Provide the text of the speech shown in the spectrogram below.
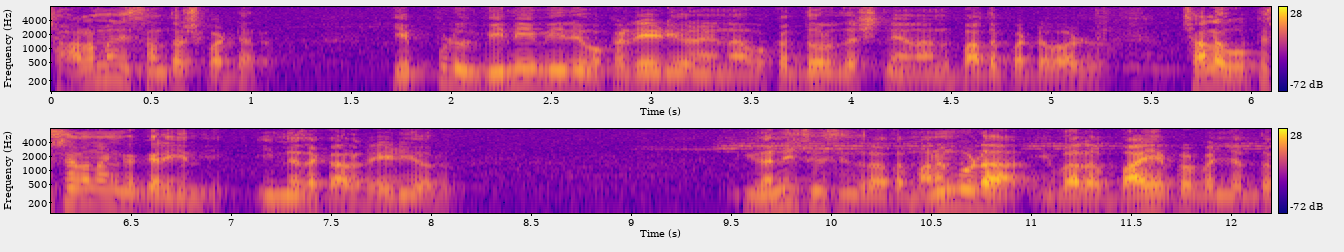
చాలామంది సంతోషపడ్డారు. ఎప్పుడు విని విని ఒక రేడియోనైనా ఒక దూరదర్శన్ అయినా అని బాధపడ్డవాళ్ళు చాలా ఉపశమనంగా కలిగింది ఇన్ని రకాల రేడియోలు. ఇవన్నీ చూసిన తర్వాత మనం కూడా ఇవాళ బాహ్య ప్రపంచంతో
